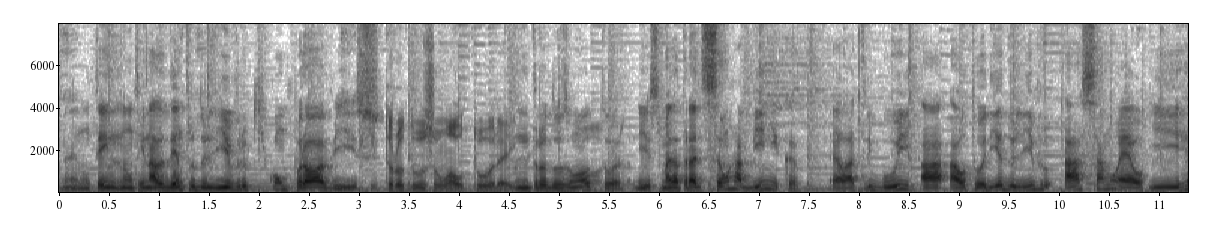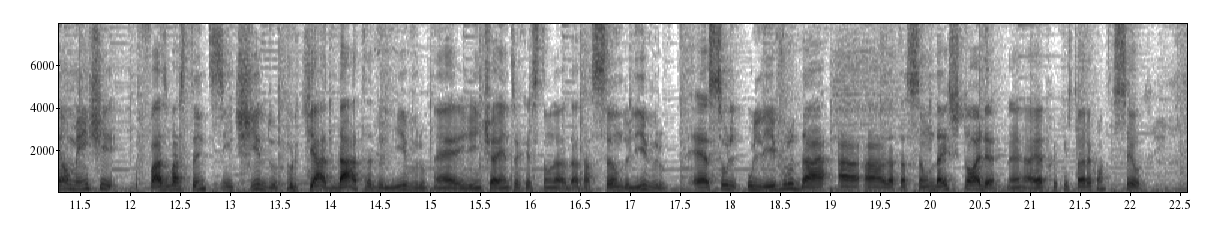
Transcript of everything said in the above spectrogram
né? Não, tem, não tem nada dentro do livro que comprove isso. Introduz um autor aí. Introduz um autor, isso. Mas a tradição rabínica, ela atribui a, a autoria do livro a Samuel. E realmente faz bastante sentido, porque a data do livro, né, a gente já entra a questão da datação do livro, essa o, o livro dá a, a, datação da história, né, a época que a história aconteceu.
